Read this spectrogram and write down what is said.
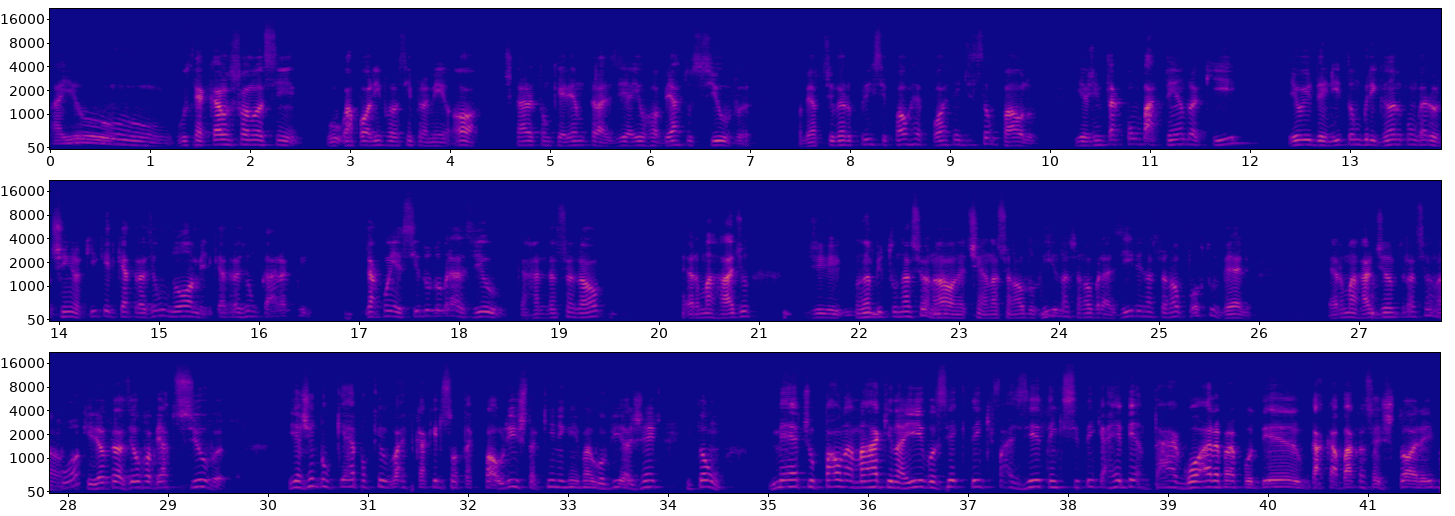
Aí o, o Zé Carlos falou assim, o Apolinho falou assim para mim, ó, os caras estão querendo trazer aí o Roberto Silva. Roberto Silva era o principal repórter de São Paulo. E a gente está combatendo aqui, eu e o Denis estamos brigando com um garotinho aqui, que ele quer trazer um nome, ele quer trazer um cara já conhecido do Brasil. A Rádio Nacional era uma rádio de âmbito nacional, né? Tinha Nacional do Rio, Nacional Brasília e Nacional Porto Velho. Era uma rádio de âmbito nacional. Pô. Queria trazer o Roberto Silva. E a gente não quer porque vai ficar aquele sotaque paulista aqui, ninguém vai ouvir a gente. Então, mete o pau na máquina aí, você que tem que fazer, tem que se tem que arrebentar agora para poder acabar com essa história aí.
